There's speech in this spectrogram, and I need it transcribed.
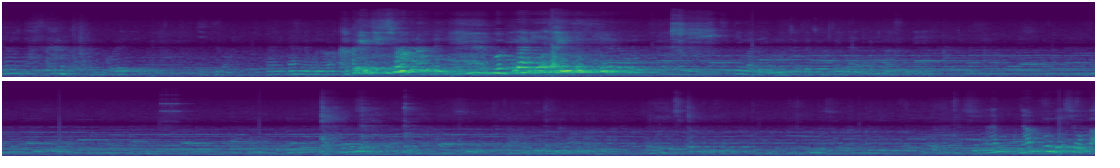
常に助かる。これで実は大胆なものが隠れてしまうので帯が見えないんです。と上手になってきますね。何分でしょうか？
